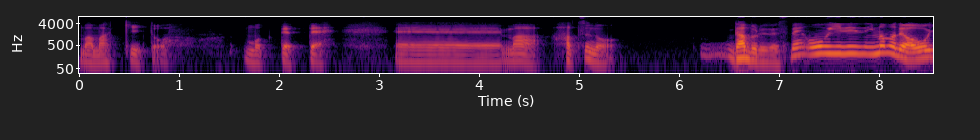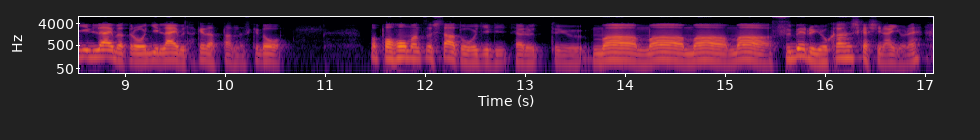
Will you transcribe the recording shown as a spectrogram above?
まあマッキーと持ってって、えー、まあ初のダブルですね。大喜利、今までは大喜利ライブだったら大喜利ライブだけだったんですけど、まあ、パフォーマンスした後大喜利やるっていう、まあまあまあまあ、滑る予感しかしないよね。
